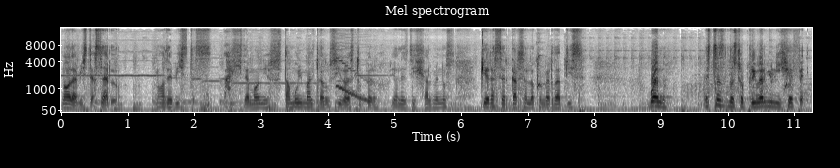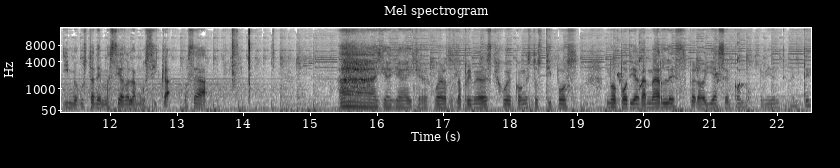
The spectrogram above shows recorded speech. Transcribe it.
No debiste hacerlo. No debiste. Ay, demonios. Está muy mal traducido esto, pero ya les dije. Al menos quiere acercarse a lo que en verdad dice. Bueno, este es nuestro primer mini jefe y me gusta demasiado la música. O sea, Ay, ay, ay, qué recuerdos. La primera vez que jugué con estos tipos no podía ganarles, pero ya sé cómo, evidentemente.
